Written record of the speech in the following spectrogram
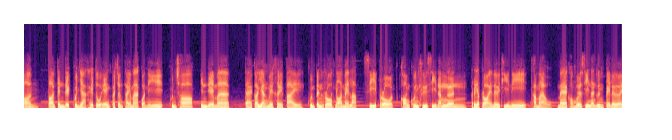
อนด์ตอนเป็นเด็กคุณอยากให้ตัวเองผจญภัยมากกว่านี้ คุณชอบ อินเดียมาก แต่ก็ยังไม่เคยไป คุณเป็นโรคนอนไม่หลับ สีโปรดของคุณคือสีน้ำเงิน เรียบร้อยเลยทีนี้ทำเอาแม่ของเมอร์ซี่นั้นพึ่งไปเลย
